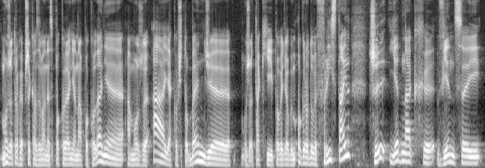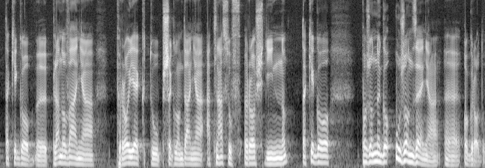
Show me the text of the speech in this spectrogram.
może trochę przekazywane z pokolenia na pokolenie, a może a jakoś to będzie, może taki powiedziałbym ogrodowy freestyle, czy jednak e, więcej takiego e, planowania, projektu, przeglądania atlasów roślin, no, takiego porządnego urządzenia e, ogrodu?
